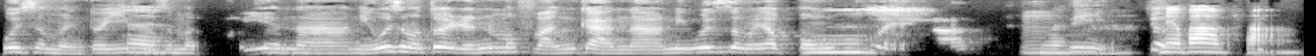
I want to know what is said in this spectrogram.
为什么你对衣服这么讨厌呐？你为什么对人那么反感呐？你为什么要崩溃啊？你没有办法，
